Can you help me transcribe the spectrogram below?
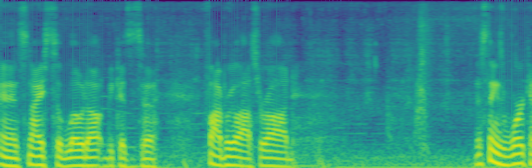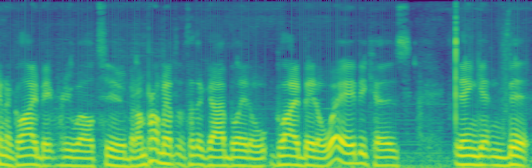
and it's nice to load up because it's a fiberglass rod this thing's working a glide bait pretty well too, but I'm probably have to put the glide bait, glide bait away because it ain't getting bit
